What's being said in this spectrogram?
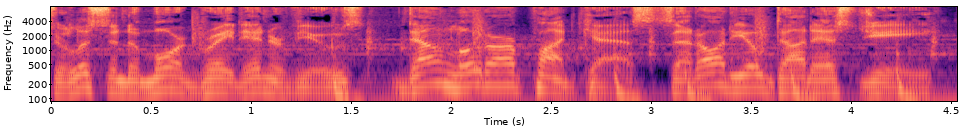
To listen to more great interviews, download our podcasts at awedio.sg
